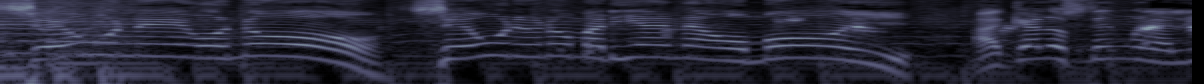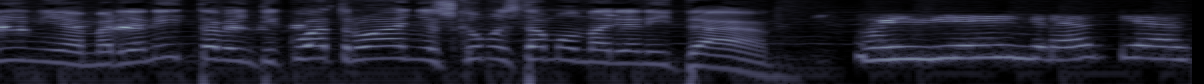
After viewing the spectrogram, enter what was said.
¿Se une o no? ¿Se une o no Mariana o Moy? Acá los tengo en la línea. Marianita, 24 años. ¿Cómo estamos, Marianita? Muy bien, gracias.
